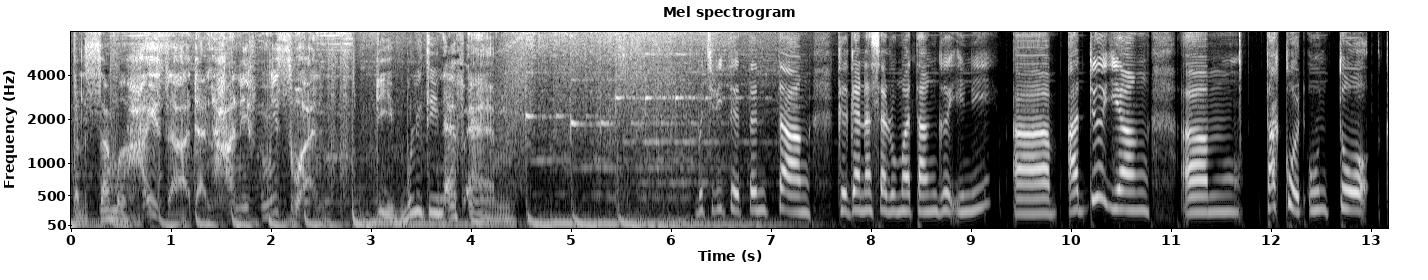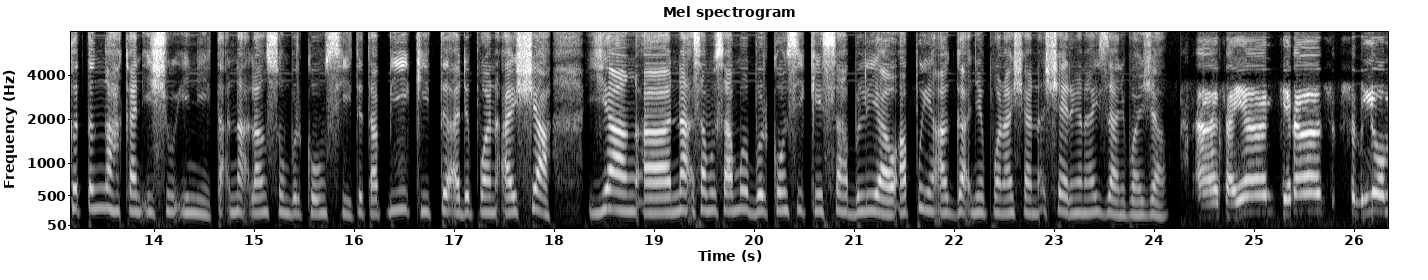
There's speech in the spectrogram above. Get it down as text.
bersama Haiza dan Hanif Miswan di Bulletin FM bercerita tentang keganasan rumah tangga ini uh, ada yang um, takut untuk ketengahkan isu ini tak nak langsung berkongsi tetapi kita ada puan Aisyah yang uh, nak sama-sama berkongsi kisah beliau apa yang agaknya puan Aisyah nak share dengan Haizan ni puan Aisyah Uh, saya kira sebelum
